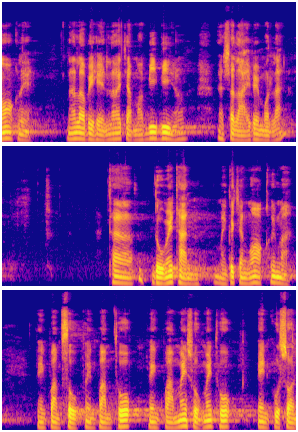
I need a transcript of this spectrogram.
งอกเลยนะเราไปเห็นแล้วจับมาบี้บี้แล้วสลายไปหมดแล้วถ้าดูไม่ทันมันก็จะงอกขึ้นมา เป็นความสุข เป็นความทุกข์ เป็นความไม่สุขไม่ทุกข์ เป็นกุศล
